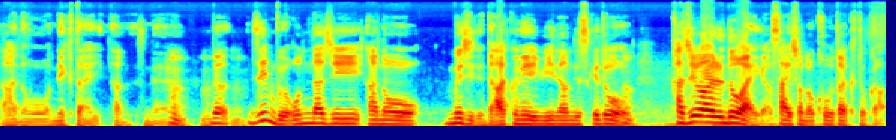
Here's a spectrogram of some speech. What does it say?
あの、ネクタイなんですね。全部同じ、あの、無地でダークネイビーなんですけど、うん。カジュアル度合いが最初の光沢とか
